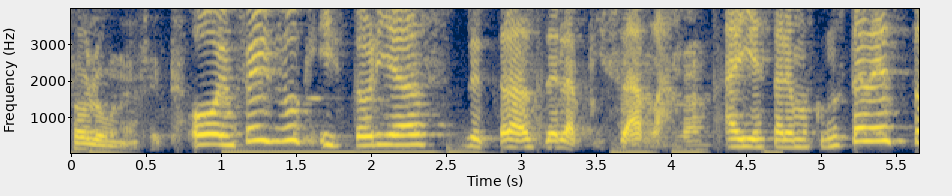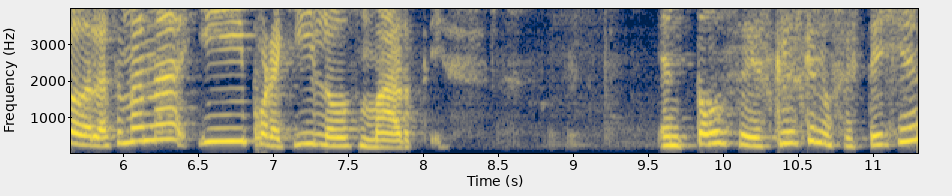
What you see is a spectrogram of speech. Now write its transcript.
Solo una Z. O en Facebook, historias detrás de la pizarra. Ahí estaremos con ustedes toda la semana y por aquí los martes. Entonces, ¿crees que nos festejen?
